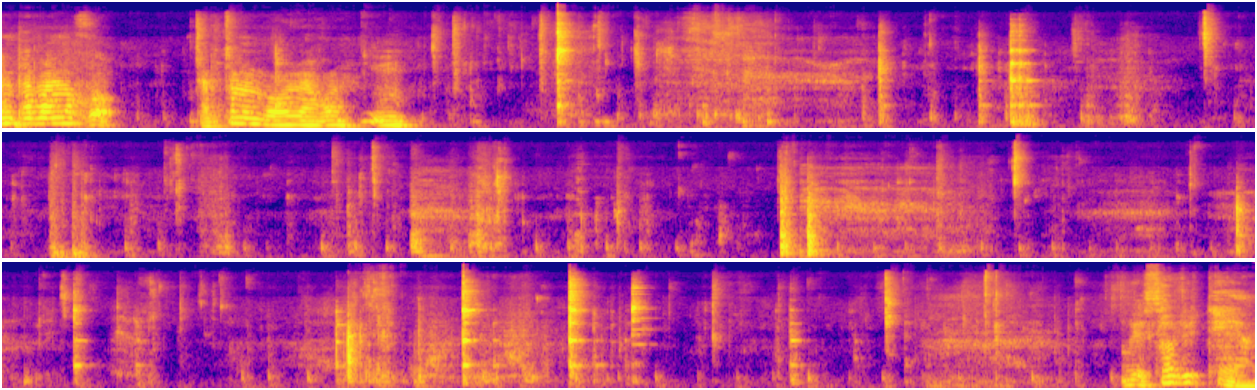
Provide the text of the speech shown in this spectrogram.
다른 밥안 먹고 잡채만 먹으려고. 응. 우리 서리태양.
